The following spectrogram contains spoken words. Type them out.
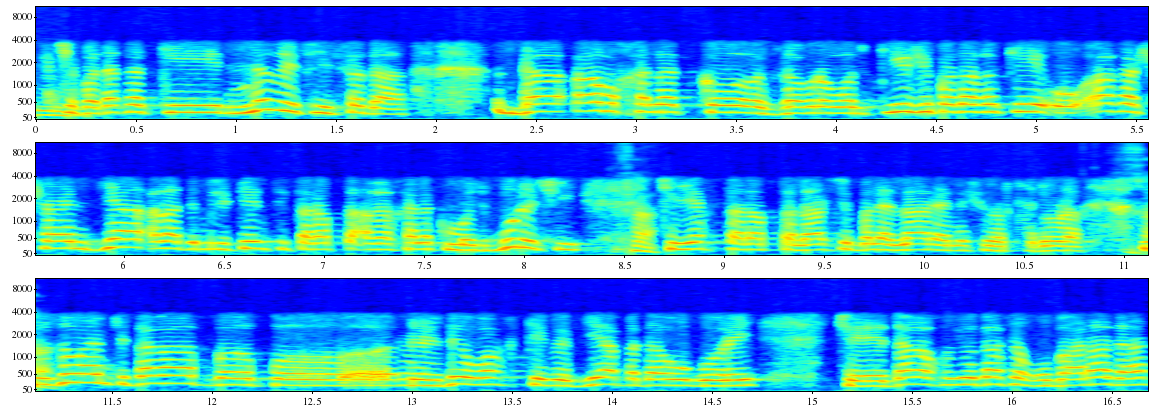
چې په دغه کې 90% دا عام خلک زورول کیږي په دغه کې او هغه شاین بیا هغه د مليټنسي طرف ته هغه خلک مجبور شي چې یو طرف ته لاړ شي بل لار نه شي ورته جوړه نو زه وایم چې دغه په نږدې وخت کې بیا به دا وګوري چې دغه خو يو داسې غباره ده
